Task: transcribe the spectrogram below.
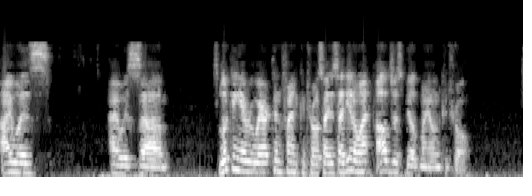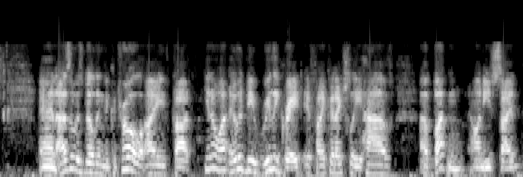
I was, I was um, looking everywhere, couldn't find a control, so I decided, you know what, I'll just build my own control. And as I was building the control, I thought, you know what, it would be really great if I could actually have a button on each side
